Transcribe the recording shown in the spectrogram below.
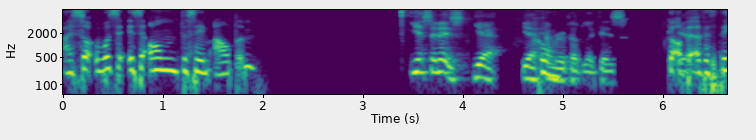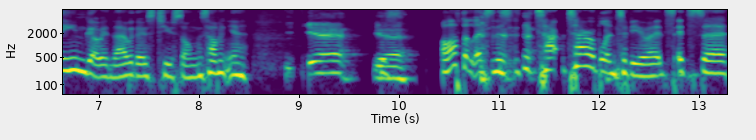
I saw was it is it on the same album? Yes, it is. Yeah, yeah. Cool. Camera Republic is got a yeah. bit of a theme going there with those two songs, haven't you? Yeah, yeah. I'll have to listen. It's a ter- terrible interview. It's it's. Uh,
